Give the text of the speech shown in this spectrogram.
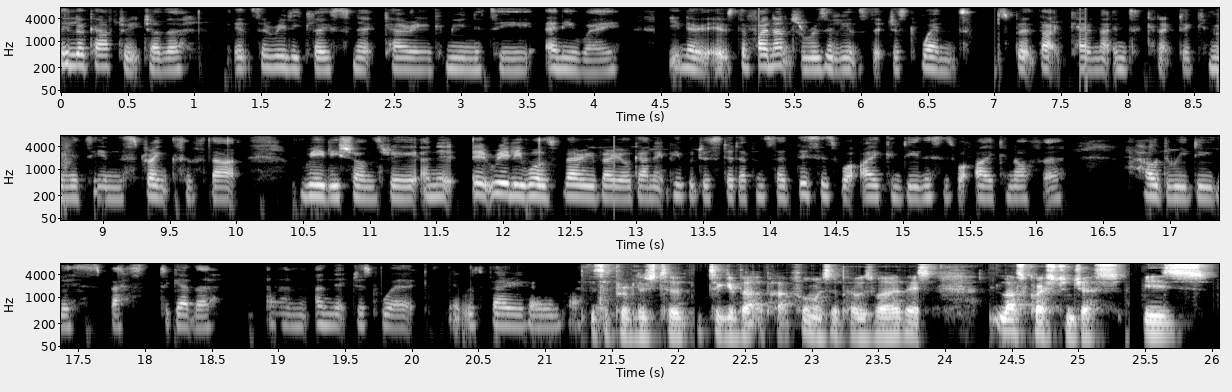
they look after each other. It's a really close knit, caring community anyway. You know, it's the financial resilience that just went, but that caring, that interconnected community and the strength of that really shone through. And it, it really was very, very organic. People just stood up and said, This is what I can do, this is what I can offer how do we do this best together? Um, and it just worked. It was very, very impressive. It's a privilege to, to give that a platform, I suppose, via this. Last question, Jess. Is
